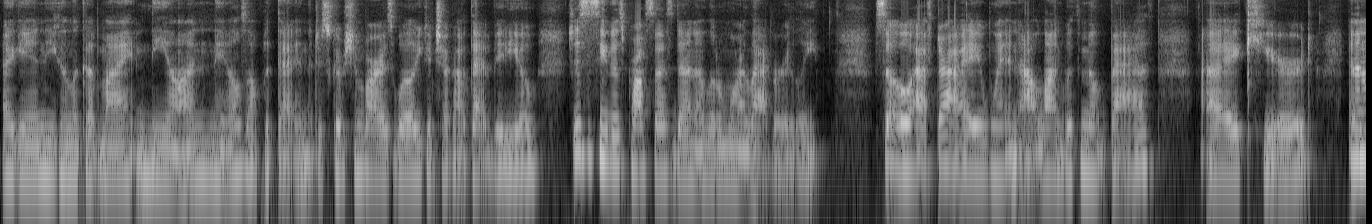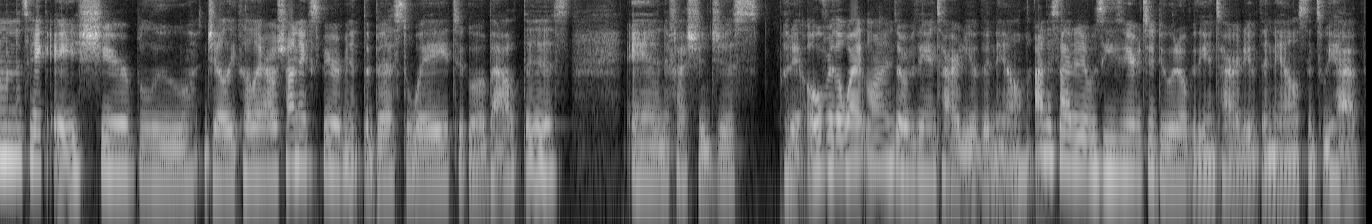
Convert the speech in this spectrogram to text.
Again, you can look up my neon nails. I'll put that in the description bar as well. You can check out that video just to see this process done a little more elaborately. So after I went and outlined with Milk Bath, I cured. And then I'm going to take a sheer blue jelly color. I was trying to experiment the best way to go about this and if I should just put it over the white lines over the entirety of the nail. I decided it was easier to do it over the entirety of the nail since we have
